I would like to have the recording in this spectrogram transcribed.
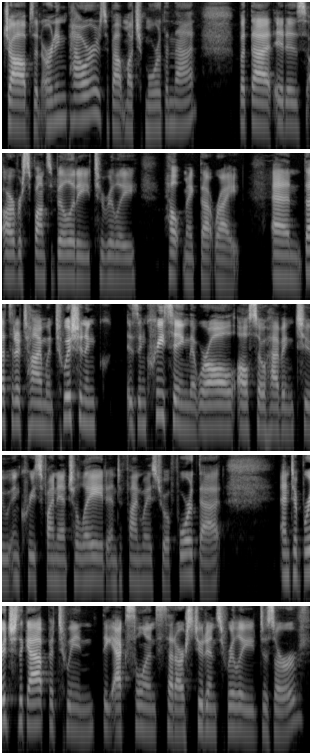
jobs and earning power, it's about much more than that, but that it is our responsibility to really help make that right. And that's at a time when tuition inc- is increasing, that we're all also having to increase financial aid and to find ways to afford that and to bridge the gap between the excellence that our students really deserve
